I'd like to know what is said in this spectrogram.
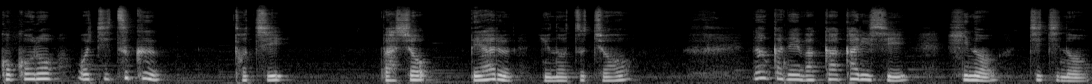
心落ち着く土地場所である湯の津町。なんかね若かりし日の父の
